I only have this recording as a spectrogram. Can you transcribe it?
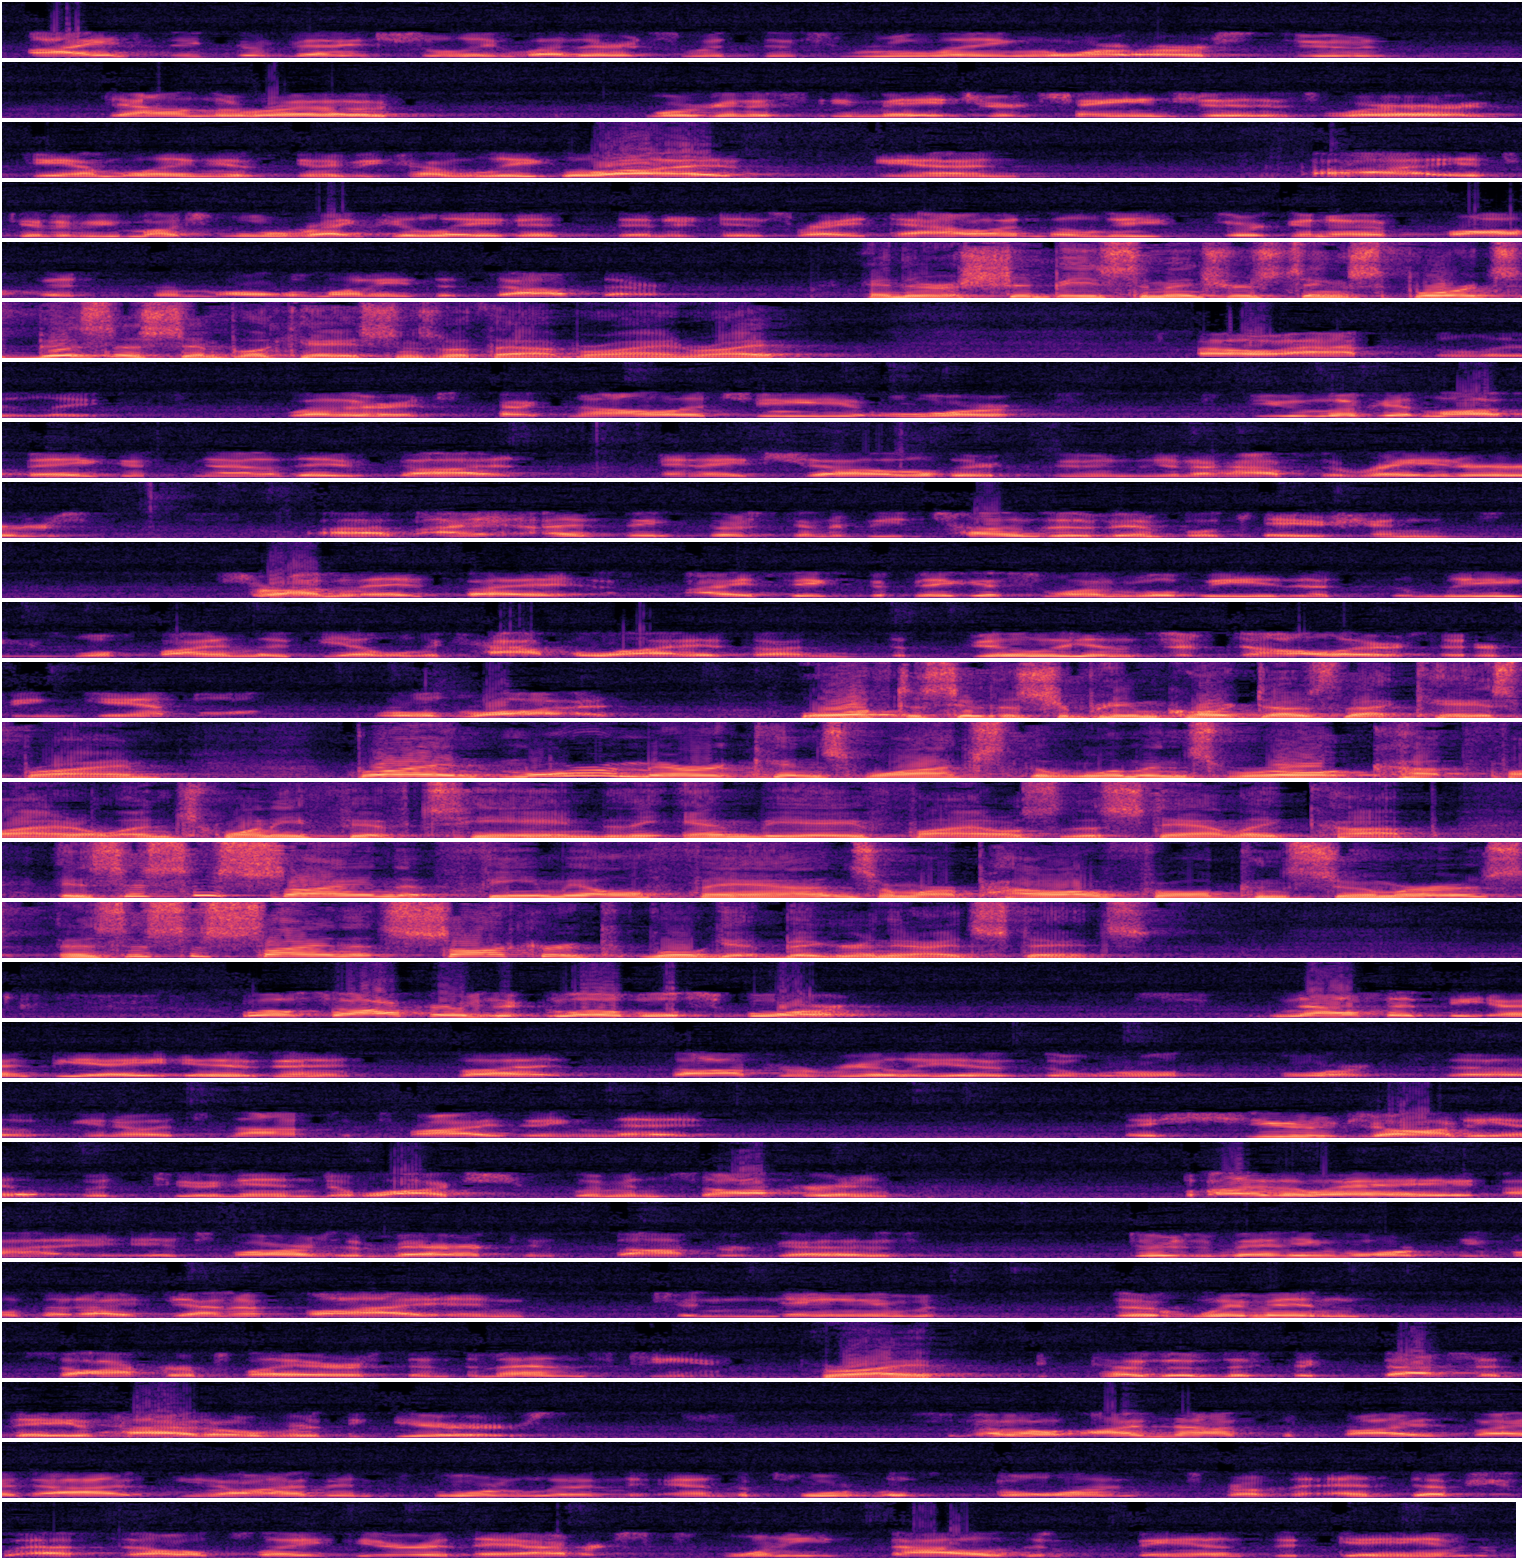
I think eventually, whether it's with this ruling or, or soon down the road, we're going to see major changes where gambling is going to become legalized and uh, it's going to be much more regulated than it is right now, and the leagues are going to profit from all the money that's out there. And there should be some interesting sports business implications with that, Brian, right? Oh, absolutely. Whether it's technology or you look at Las Vegas now, they've got NHL, they're soon going to have the Raiders. Um, I, I think there's going to be tons of implications from it, but I think the biggest one will be that the leagues will finally be able to capitalize on the billions of dollars that are being gambled worldwide. We'll have to see what the Supreme Court does that case, Brian. Brian, more Americans watched the Women's World Cup final in 2015 than the NBA finals of the Stanley Cup. Is this a sign that female fans are more powerful consumers? And is this a sign that soccer will get bigger in the United States? Well, soccer is a global sport. Not that the NBA isn't, but soccer really is the world sport. So, you know, it's not surprising that a huge audience would tune in to watch women's soccer. And by the way, uh, as far as American soccer goes, there's many more people that identify and can name the women's soccer players than the men's team. Right. Because of the success that they've had over the years. So I'm not surprised by that. You know, I'm in Portland, and the Portland Thorns from the NWSL play here, and they average 20,000 fans a game,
